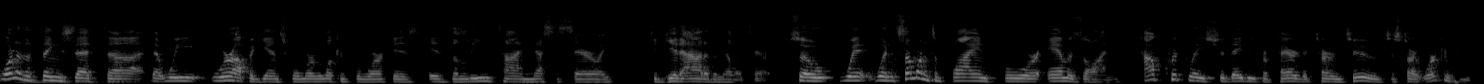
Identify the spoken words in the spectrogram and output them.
One of the things that uh, that we we're up against when we're looking for work is is the lead time necessarily to get out of the military. So when when someone's applying for Amazon, how quickly should they be prepared to turn to to start working for you?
